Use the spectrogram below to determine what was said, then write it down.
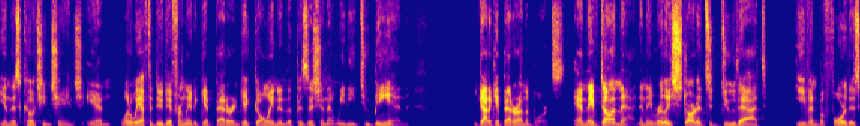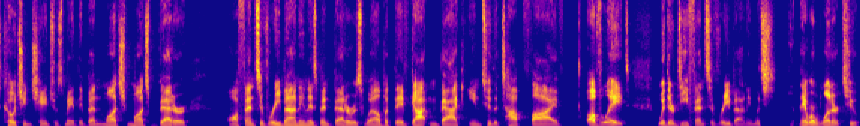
in this coaching change, and what do we have to do differently to get better and get going in the position that we need to be in? You got to get better on the boards. And they've done that. And they really started to do that even before this coaching change was made. They've been much, much better. Offensive rebounding has been better as well, but they've gotten back into the top five of late with their defensive rebounding, which they were one or two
